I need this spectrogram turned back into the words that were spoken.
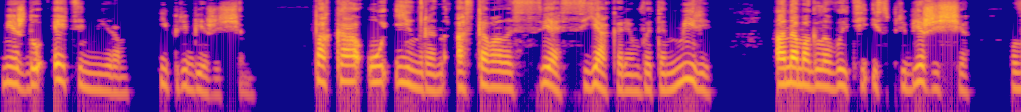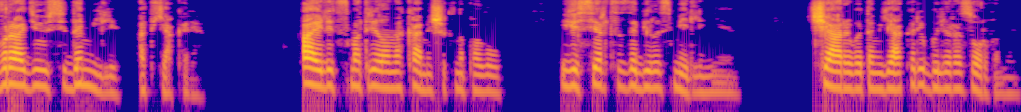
между этим миром и прибежищем. Пока у Инрен оставалась связь с якорем в этом мире, она могла выйти из прибежища в радиусе до мили от якоря. Айлит смотрела на камешек на полу. Ее сердце забилось медленнее. Чары в этом якоре были разорваны.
